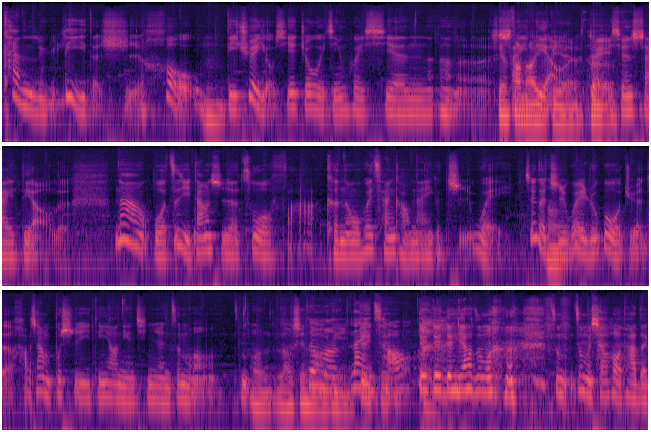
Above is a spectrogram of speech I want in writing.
看履历的时候，嗯、的确有些就已经会先呃先放到一边了，对，先筛掉了。那我自己当时的做法，可能我会参考那一个职位。这个职位，如果我觉得好像不是一定要年轻人这么这么劳心劳力，耐操，对对对，要这么 这么这么消耗他的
